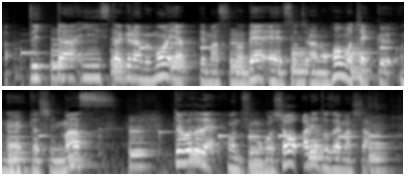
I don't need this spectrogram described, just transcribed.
ゃった。Twitter、Instagram もやってますので、えー、そちらの方もチェックお願いいたします。ということで本日もご視聴ありがとうございました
